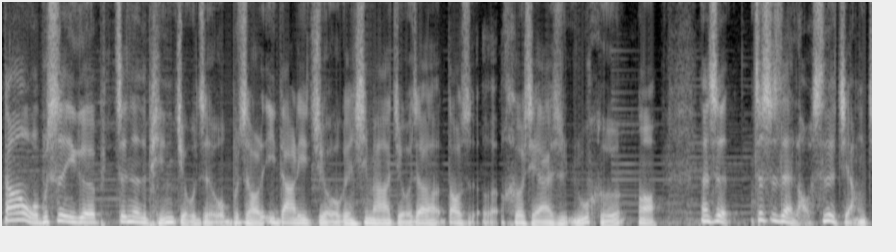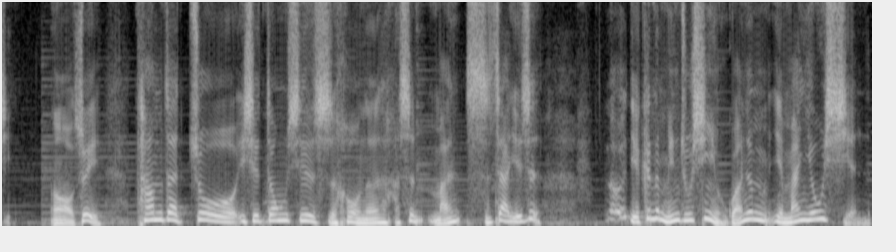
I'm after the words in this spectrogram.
当然我不是一个真正的品酒者，我不知道意大利酒跟西班牙酒这到时喝起来是如何哦。但是这是在老师的讲解哦，所以他们在做一些东西的时候呢，还是蛮实在，也是也跟那民族性有关，就也蛮悠闲的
